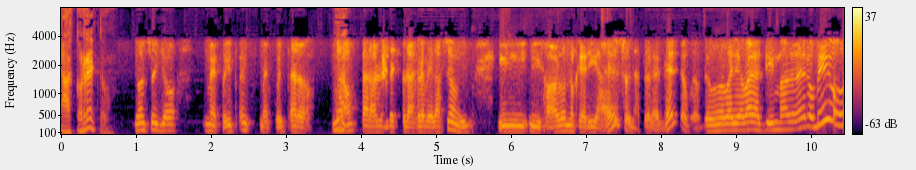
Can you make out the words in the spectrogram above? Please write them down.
Ah, correcto. Entonces yo me fui, me fui para, no, para la revelación. Y, y Harlow no quería eso, naturalmente, porque uno va a llevar a ti madero mío.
